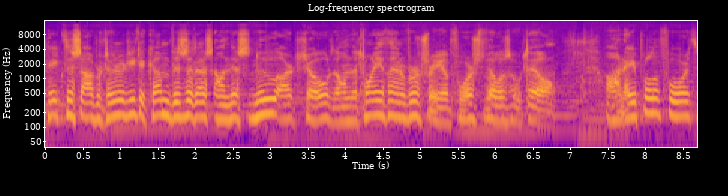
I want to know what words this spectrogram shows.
Take this opportunity to come visit us on this new art show on the 20th anniversary of Forest Villas Hotel on April the 4th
